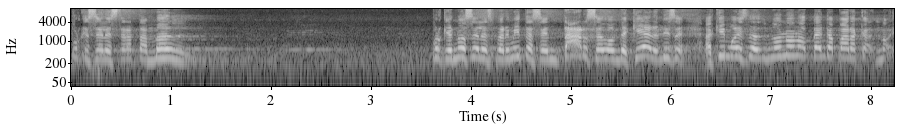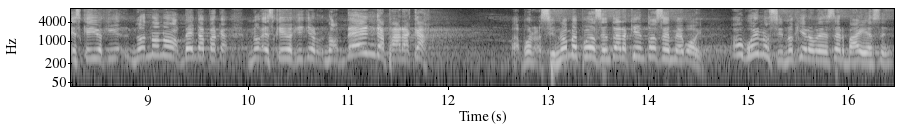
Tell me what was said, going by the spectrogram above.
Porque se les trata mal. Porque no se les permite sentarse donde quieren. Dice, aquí muestra, no, no, no, venga para acá. No, es que yo aquí, no, no, no, venga para acá. No, es que yo aquí quiero. No, venga para acá. Ah, bueno, si no me puedo sentar aquí, entonces me voy. Ah, bueno, si no quiero obedecer, váyase.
